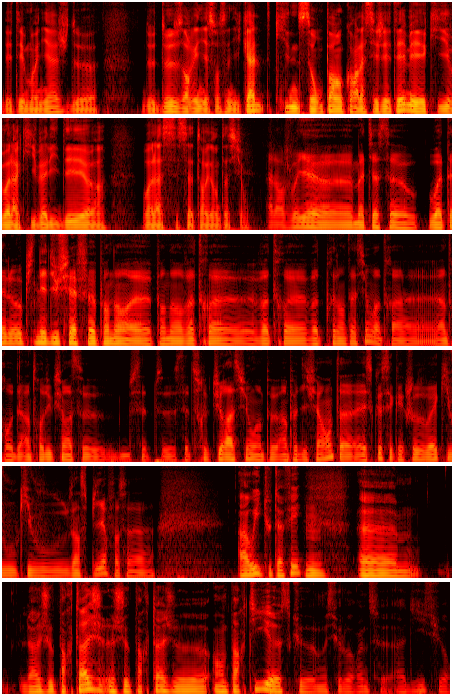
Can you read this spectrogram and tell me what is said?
des témoignages de, de, deux organisations syndicales qui ne sont pas encore la CGT mais qui, voilà, qui validaient voilà, c'est cette orientation. Alors, je voyais euh, Mathias euh, Wattel opiner du chef pendant, euh, pendant votre, votre, votre présentation, votre introduction à ce, cette, cette, structuration un peu, un peu différente. Est-ce que c'est quelque chose ouais, qui, vous, qui vous inspire? Enfin, ça... Ah oui, tout à fait. Hmm. Là, je partage, je partage en partie ce que M. Lorenz a dit sur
